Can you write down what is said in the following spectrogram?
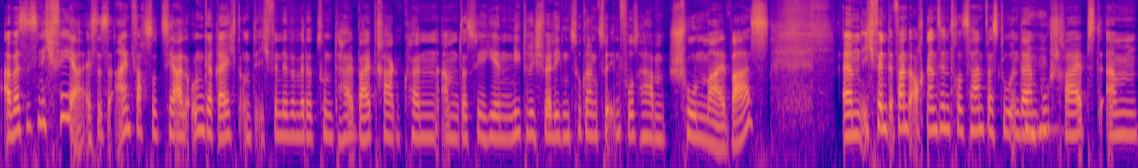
Aber es ist nicht fair. Es ist einfach sozial ungerecht und ich finde, wenn wir dazu einen Teil beitragen können, ähm, dass wir hier einen niedrigschwelligen Zugang zu Infos haben, schon mal was. Ähm, ich find, fand auch ganz interessant, was du in deinem mhm. Buch schreibst. Ähm,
